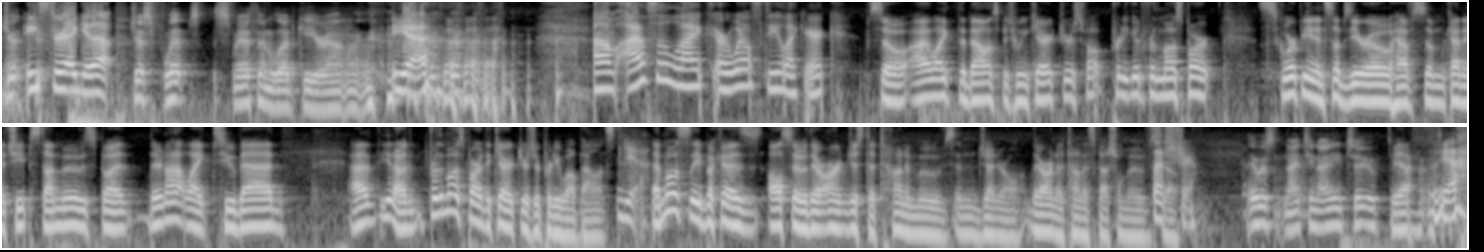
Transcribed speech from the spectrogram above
Ju- Easter egg it up. just flips Smith and Ludke around. Yeah. um, I also like, or what else do you like, Eric? So I like the balance between characters. Felt pretty good for the most part. Scorpion and Sub Zero have some kind of cheap stun moves, but they're not like too bad. Uh, you know, for the most part, the characters are pretty well balanced. Yeah. and mostly because also there aren't just a ton of moves in general. There aren't a ton of special moves. That's so, true. it was 1992. Yeah, Yeah.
